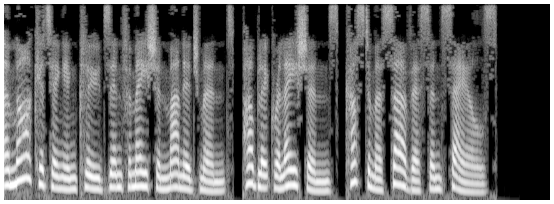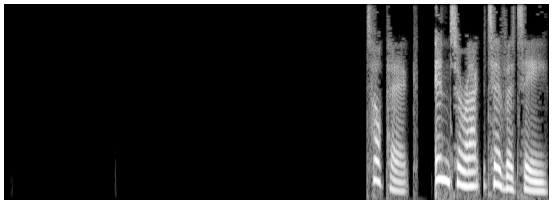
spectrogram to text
E-marketing includes information management, public relations, customer service and sales. Topic: Interactivity.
